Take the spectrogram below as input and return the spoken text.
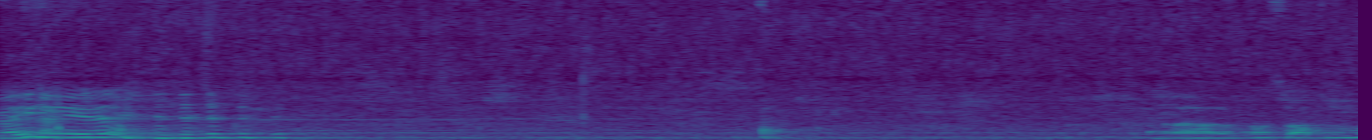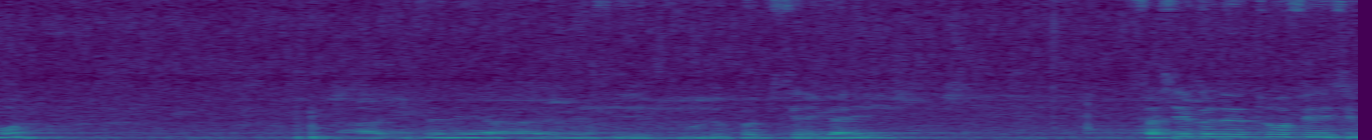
right here. Euh, bonsoir tout le monde. Euh, je tenais à uh, ససేకృతతో చేసి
